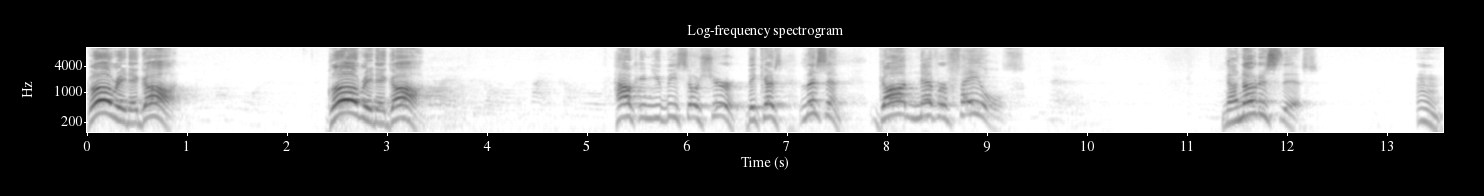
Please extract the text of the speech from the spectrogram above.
Glory to God. Glory to God. How can you be so sure? Because, listen, God never fails. Now, notice this. Mm.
